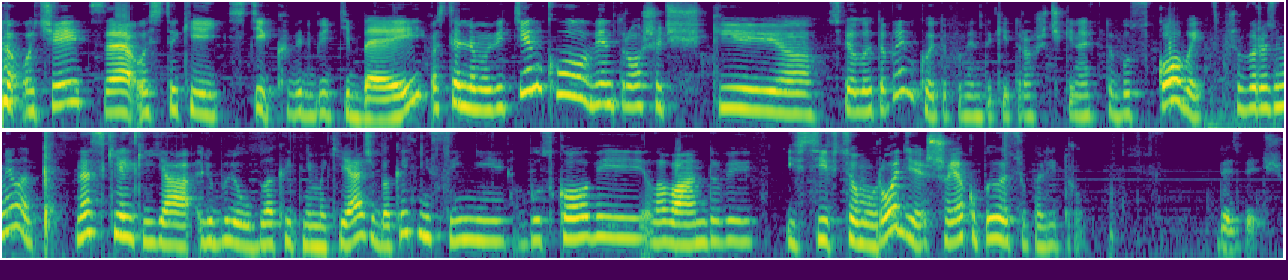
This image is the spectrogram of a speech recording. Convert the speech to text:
очей. Це ось такий стік від Beauty Bay. В пастельному відтінку він трошечки е, з фіолетовинкою, типу він такий трошечки начебто бусковий. Щоб ви розуміли, наскільки я люблю блакитні макіяжі, блакитні сині, бускові, лавандові. І всі в цьому роді, що я купила цю палітру. Десь біч.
